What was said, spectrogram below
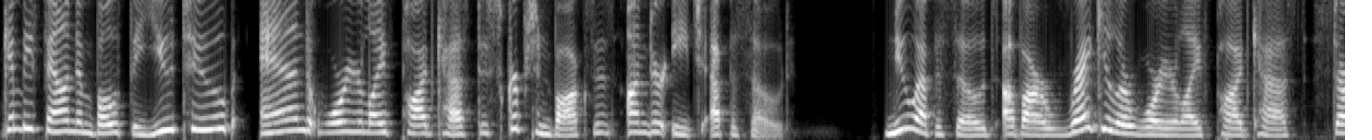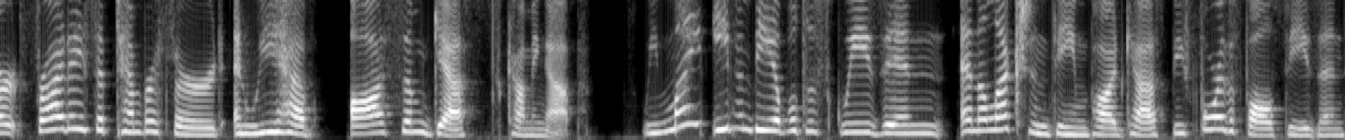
can be found in both the YouTube and Warrior Life podcast description boxes under each episode. New episodes of our regular Warrior Life podcast start Friday, September 3rd, and we have awesome guests coming up. We might even be able to squeeze in an election theme podcast before the fall season,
